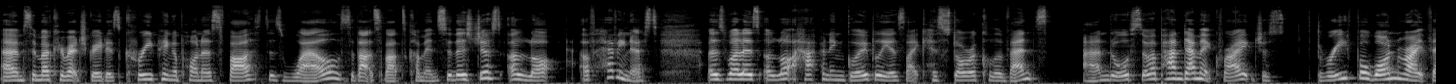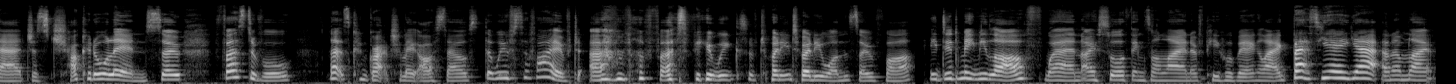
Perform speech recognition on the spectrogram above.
Um, so Mercury retrograde is creeping upon us fast as well. So that's about to come in. So there's just a lot of heaviness, as well as a lot happening globally as like historical events and also a pandemic, right? Just three for one right there. Just chuck it all in. So, first of all, let's congratulate ourselves that we've survived um, the first few weeks of 2021 so far. It did make me laugh when I saw things online of people being like, best year yet. And I'm like,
